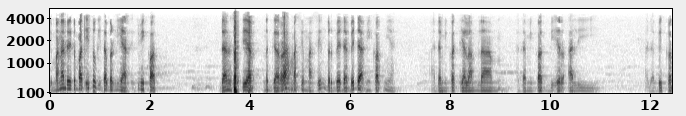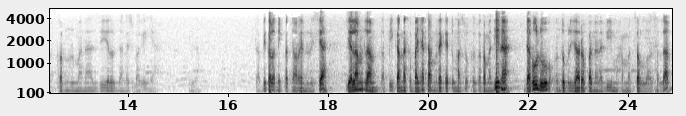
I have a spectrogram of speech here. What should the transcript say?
di mana dari tempat itu kita berniat, itu Mikot. Dan setiap negara masing-masing berbeda-beda mikotnya. Ada mikot Yalamlam, ada mikot Bi'ir Ali, ada mikot Kornul Manazil, dan lain sebagainya. Tapi kalau mikotnya orang Indonesia, Yalamlam. Tapi karena kebanyakan mereka itu masuk ke kota Madinah, dahulu untuk berjarak pada Nabi Muhammad SAW,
